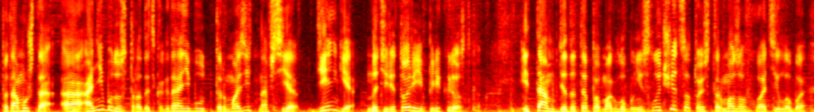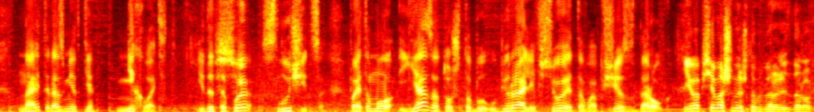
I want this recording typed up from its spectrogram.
потому что а, они будут страдать, когда они будут тормозить на все деньги на территории перекрестка. И там, где ДТП могло бы не случиться, то есть тормозов хватило бы, на этой разметке не хватит. И ДТП случится. Поэтому я за то, чтобы убирали все это вообще с дорог. И вообще машины, что выбирали с дорог.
